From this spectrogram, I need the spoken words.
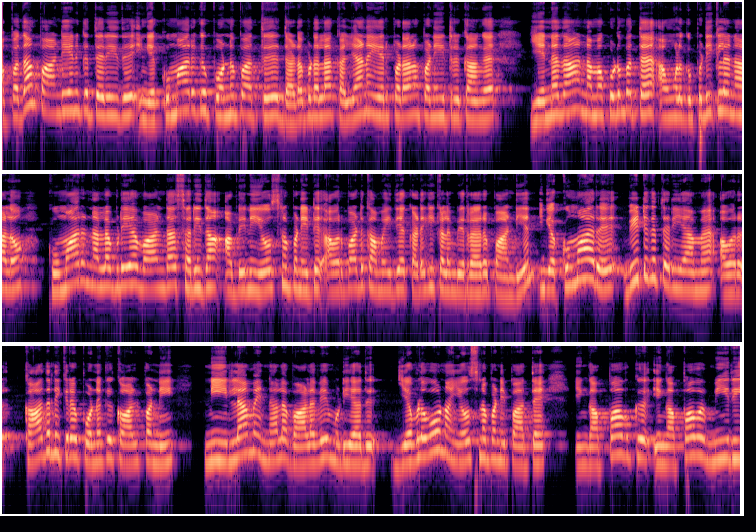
அப்போ தான் பாண்டியனுக்கு தெரியுது இங்கே குமாருக்கு பொண்ணு பார்த்து தடபுடலாக கல்யாணம் ஏற்பாடெல்லாம் பண்ணிகிட்டு இருக்காங்க. என்னதான் நம்ம குடும்பத்தை அவங்களுக்கு பிடிக்கலனாலும் குமார் நல்லபடியாக வாழ்ந்தா சரிதான் அப்படின்னு யோசனை பண்ணிட்டு அவர் பாட்டுக்கு அமைதியாக கடைக்கு கிளம்பிடுறாரு பாண்டியன். இங்கே குமார் வீட்டுக்கு தெரியாமல் அவர் காதலிக்கிற பொண்ணுக்கு கால் பண்ணி நீ இல்லாமல் என்னால் வாழவே முடியாது. எவ்வளவோ நான் யோசனை பண்ணி பார்த்தேன். எங்கள் அப்பாவுக்கு எங்கள் அப்பாவை மீறி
